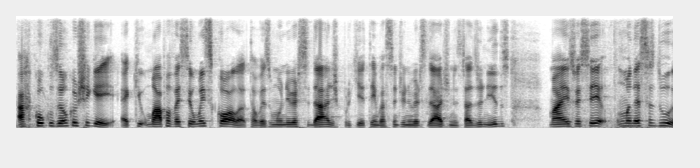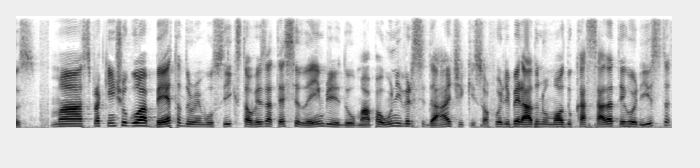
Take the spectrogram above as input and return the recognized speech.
a conclusão que eu cheguei é que o mapa vai ser uma escola, talvez uma universidade, porque tem bastante universidade nos Estados Unidos mas vai ser uma dessas duas. Mas para quem jogou a beta do Rainbow Six, talvez até se lembre do mapa Universidade, que só foi liberado no modo caçada terrorista.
